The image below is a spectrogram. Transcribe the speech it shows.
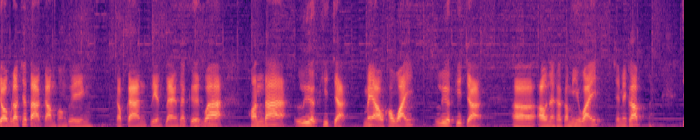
ยอมรับชะตากรรมของตัวเองกับการเปลี่ยนแปลงถ้าเกิดว่า Honda เลือกที่จะไม่เอาเขาไว้ เลือกที่จะเอานากากามิไว้ใช่ไหมครับ จ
